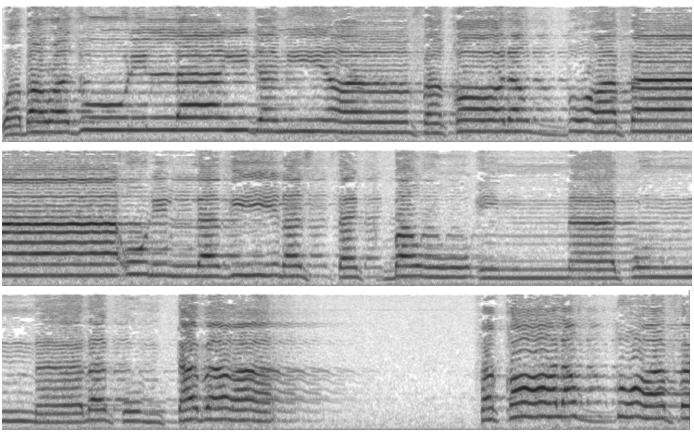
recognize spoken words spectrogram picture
وبرزوا لله جميعا فقال الضعفاء للذين استكبروا إنا كنا لكم تبعا. فقال الضعفاء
